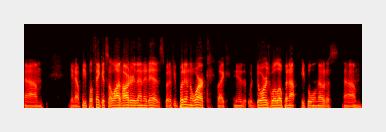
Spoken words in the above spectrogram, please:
Um, you know, people think it's a lot harder than it is, but if you put in the work, like, you know, doors will open up, people will notice. Um,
